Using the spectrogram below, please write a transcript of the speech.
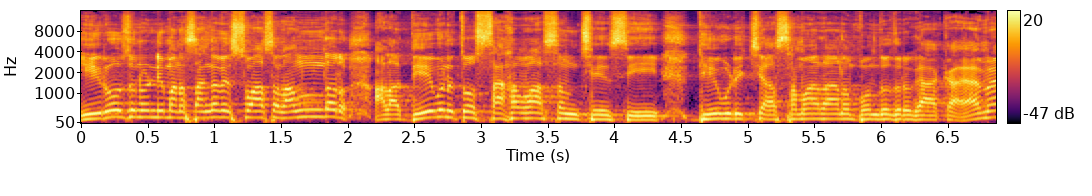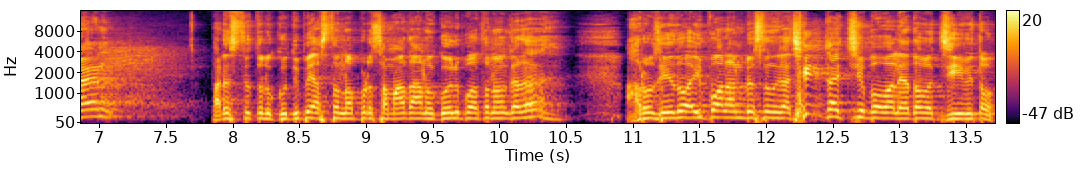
ఈ రోజు నుండి మన సంఘ విశ్వాసాలు అందరూ అలా దేవునితో సహవాసం చేసి దేవుడిచ్చి ఆ సమాధానం పొందుదురుగాక. ఆమెన్ పరిస్థితులు కుదిపేస్తున్నప్పుడు సమాధానం కోల్పోతున్నాం కదా? ఆ రోజు ఏదో అయిపోవాలనిపిస్తుంది కదా. చచ్చిపోవాలి ఏదో జీవితం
